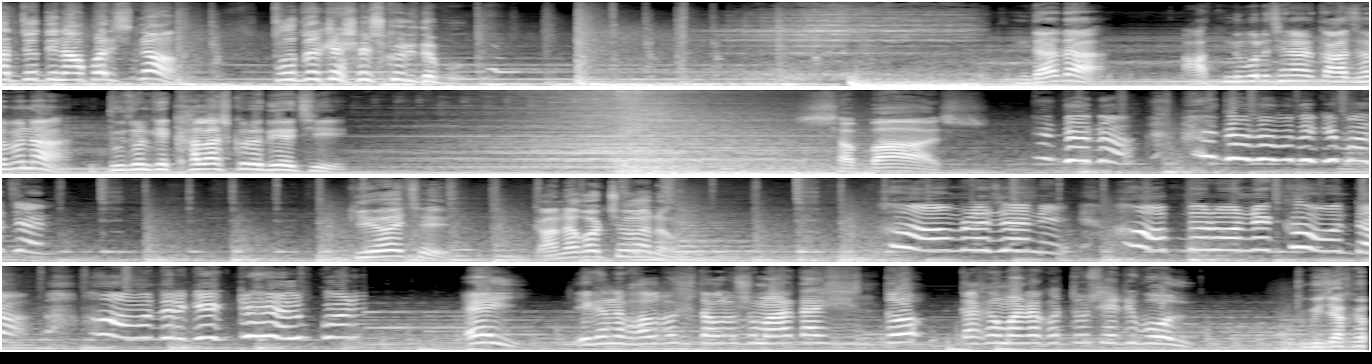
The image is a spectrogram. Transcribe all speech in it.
আর যদি না পারিস না তোদেরকে শেষ করে দেবো। দাদা আপনি বলেছেন আর কাজ হবে না দুজনকে খালাস করে দিয়েছি। সাবাস দাদা দাদা আমাদেরকে বাঁচান। কি হয়েছে? কান্না করছ কেন? আমরা জানি আপনার অনেক ক্ষমতা। আমাদেরকে একটু হেল্প করুন এই এখানে ভালোবাসা তালবাসা মারাটা আসিস তো? কাকে মারা করতে সেটি বল। তুমি যাকে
